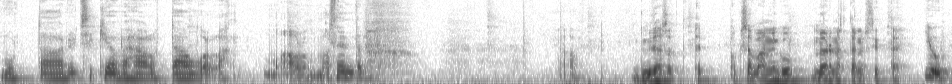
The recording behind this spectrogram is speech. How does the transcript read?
Mutta nyt sekin on vähän ollut tauolla. Mä oon ollut masentunut. Joo. Mut Mitä sä, et, onko sä vaan niinku mörnättänyt sitten? Juu.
